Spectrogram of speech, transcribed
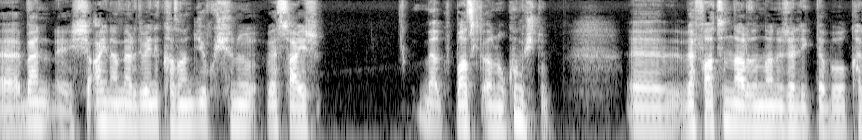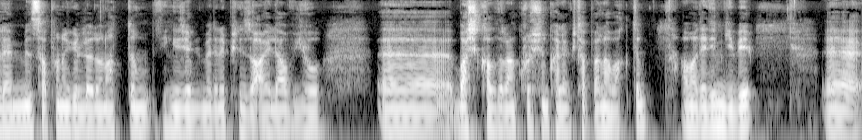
E, ben e, işte Ayna Merdiveni, Kazancı Yokuşu'nu vesaire bazı kitaplarını okumuştum. E, vefatının ardından özellikle bu kalemimin sapını gülle donattım. İngilizce bilmeden hepinize I love you. E, baş kaldıran kurşun kalem kitaplarına baktım. Ama dediğim gibi e,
